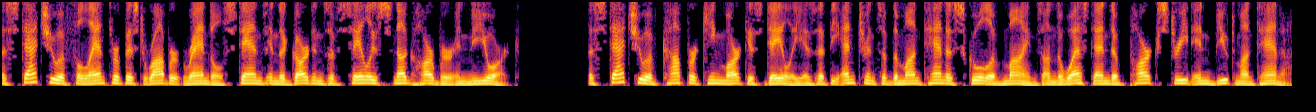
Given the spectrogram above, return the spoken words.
A statue of philanthropist Robert Randall stands in the gardens of Sailor's Snug Harbor in New York. A statue of Copper King Marcus Daly is at the entrance of the Montana School of Mines on the west end of Park Street in Butte, Montana.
